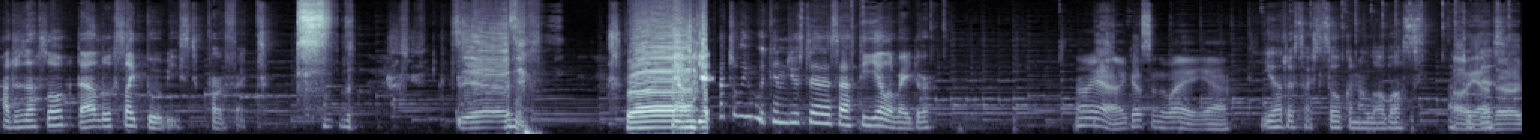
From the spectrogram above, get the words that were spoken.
How does that look? That looks like boobies. Perfect. Dude. Bruh. yeah, Actually, we can use this as the elevator. Oh yeah, I guess in a way, yeah. The others are so gonna love us. Oh yeah, this. they're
